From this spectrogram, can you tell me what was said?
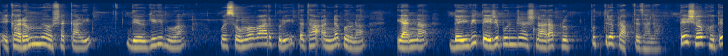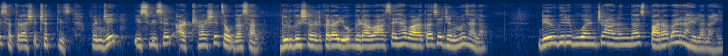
एका रम्य अशकाळी देवगिरी बुवा व सोमवारपुरी तथा अन्नपूर्णा यांना दैवी तेजपुंज असणारा पुत्र प्राप्त झाला. ते शक होते सतराशे छत्तीस म्हणजे इसवी सन अठराशे चौदा साल. दुर्ग शर्करा योग घडावा असा ह्या बाळकाचा जन्म झाला. देवगिरी बुवांच्या आनंदास पारावार राहिला नाही.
